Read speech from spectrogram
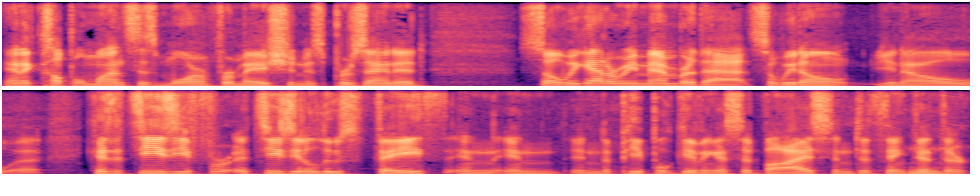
in a couple months as more information is presented. So we got to remember that, so we don't, you know, because it's easy for it's easy to lose faith in in in the people giving us advice and to think Hmm. that they're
